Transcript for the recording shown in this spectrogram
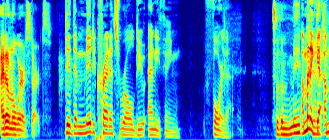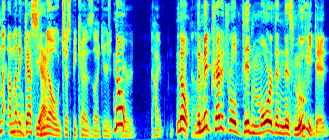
I don't know where it starts. Did the mid credits roll do anything for that? So the mid. I'm gonna guess. I'm, I'm gonna guess Yeah. no, just because like you're No. you're hype. No, the mid credits roll did more than this movie did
